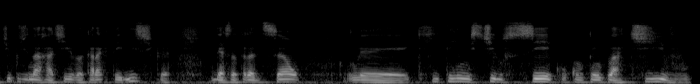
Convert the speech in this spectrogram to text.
tipo de narrativa característica dessa tradição é, que tem um estilo seco, contemplativo,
